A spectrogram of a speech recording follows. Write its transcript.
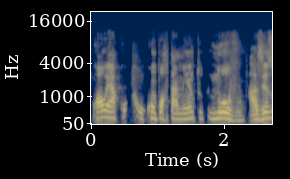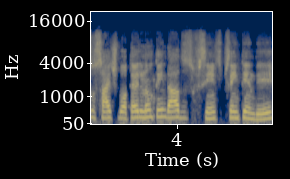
qual é a, o comportamento novo. Às vezes o site do hotel não tem dados suficientes para você entender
